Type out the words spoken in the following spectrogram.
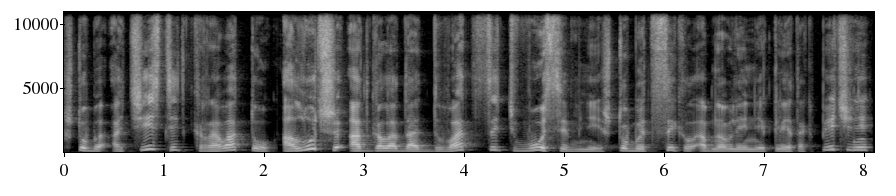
чтобы очистить кровоток. А лучше отголодать 28 дней, чтобы цикл обновления клеток печени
